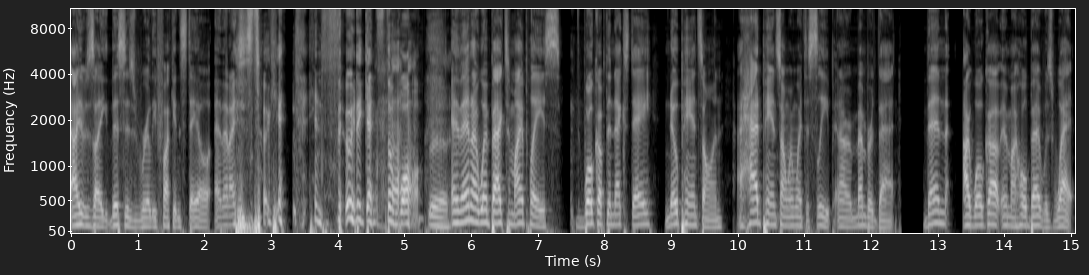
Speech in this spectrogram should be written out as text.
I was like, "This is really fucking stale," and then I just took it and threw it against the wall. Yeah. And then I went back to my place, woke up the next day, no pants on. I had pants on when I went to sleep, and I remembered that. Then I woke up and my whole bed was wet.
